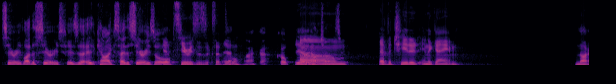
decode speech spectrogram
series, like the series. Is it, can I say the series or? Yep, series is Yeah. acceptable. Okay. Cool. Yeah. the Uncharted series. Um, ever cheated in a game? No.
